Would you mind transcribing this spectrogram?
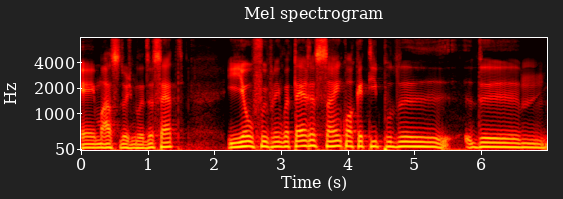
em março de 2017 e eu fui para a Inglaterra sem qualquer tipo de, de hum,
